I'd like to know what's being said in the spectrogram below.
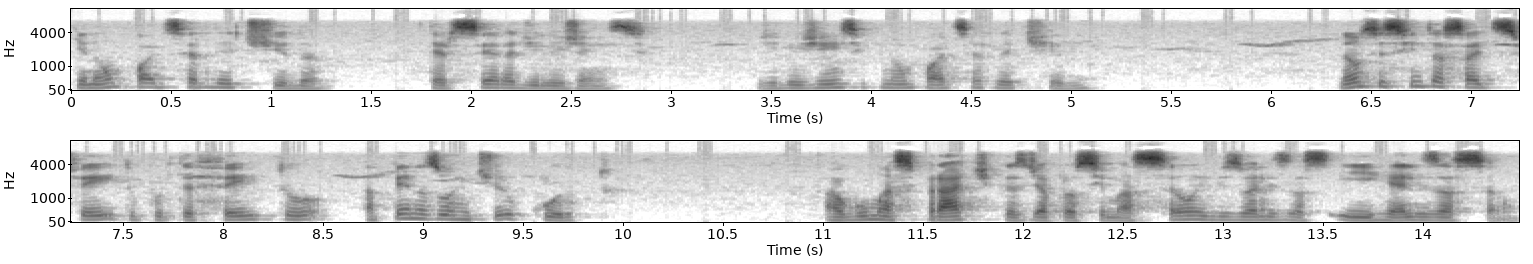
que não pode ser detida. Terceira diligência. Diligência que não pode ser detida. Não se sinta satisfeito por ter feito apenas um retiro curto. Algumas práticas de aproximação e, visualização e realização.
